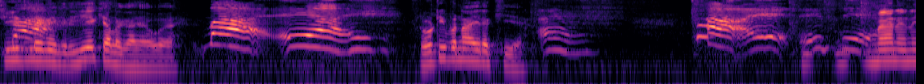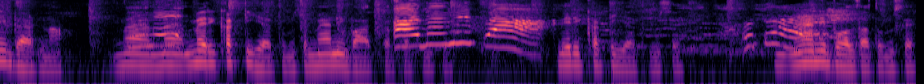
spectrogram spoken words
चीज़ लेने के लिए। ये क्या लगाया हुआ है? रोटी बनाई रखी है। मैंने नहीं बैठना। मैं मैं मेरी कट्टी है तुमसे। मैं नहीं बात करता तुमसे। मेरी कट्टी है तुमसे। मैं नहीं बोलता तुमसे।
